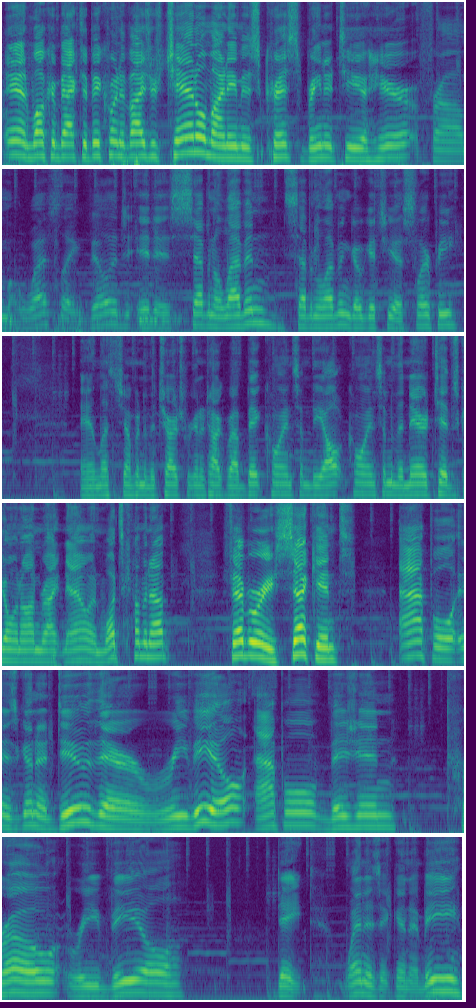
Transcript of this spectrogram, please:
And welcome back to Bitcoin Advizers channel. My name is Chris, bringing it to you here from Westlake Village. It is 7-Eleven. 7-Eleven, go get you a Slurpee. And let's jump into the charts. We're going to talk about Bitcoin, some of the altcoins, some of the narratives going on right now, and what's coming up. February 2nd, Apple is going to do their reveal, Apple Vision Pro reveal date. When is it going to be?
